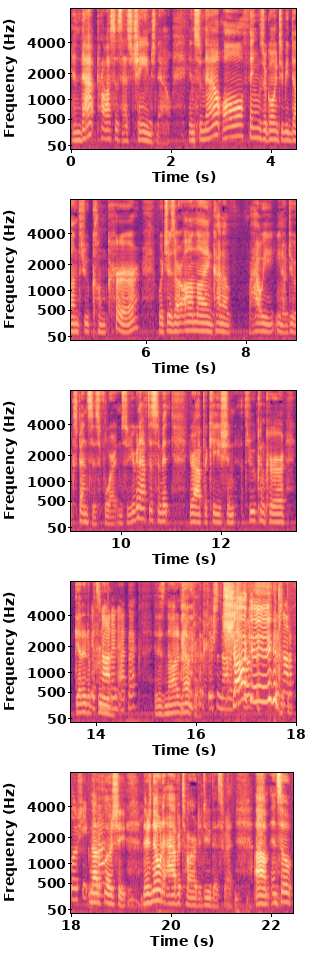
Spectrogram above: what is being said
and that process has changed now. And so now all things are going to be done through Concur, which is our online kind of how we you know do expenses for it. And so you're going to have to submit your application through Concur, get it approved. It's not an epic. It is not an epic. There's not shocking. A flow, there's not a flow sheet. not a flow sheet. There's no an avatar to do this with. Um, and so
